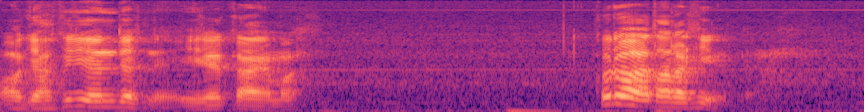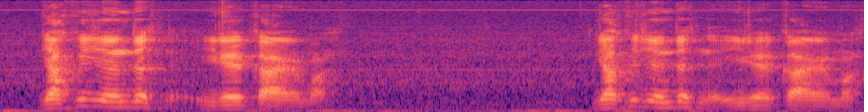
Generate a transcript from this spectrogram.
あ、逆順ですね。入れ替えます。これは新しいですね。逆順ですね。入れ替えます。逆順ですね。入れ替えます。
